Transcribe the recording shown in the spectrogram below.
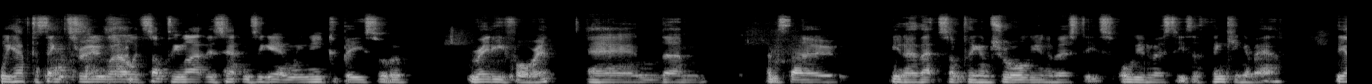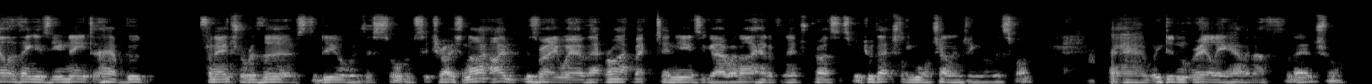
we have to think through. Well, if something like this happens again, we need to be sort of ready for it, and um, and so you know that's something I'm sure all universities all universities are thinking about. The other thing is you need to have good financial reserves to deal with this sort of situation. I, I, was very aware of that right back 10 years ago when I had a financial crisis, which was actually more challenging than this one. And we didn't really have enough financial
